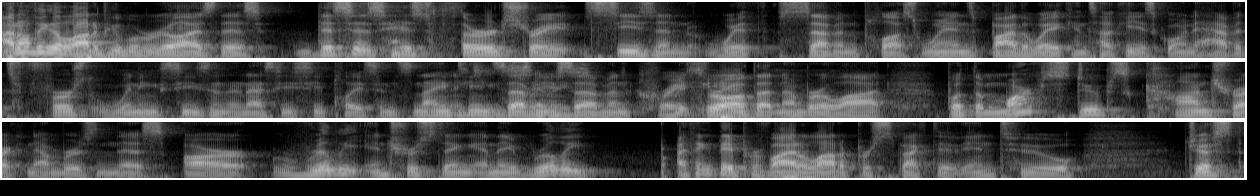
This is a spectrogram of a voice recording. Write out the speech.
I don't think a lot of people realize this. This is his third straight season with seven plus wins. By the way, Kentucky is going to have its first winning season in SEC play since 1977. We throw out that number a lot, but the Mark Stoops contract numbers in this are really interesting, and they really, I think they provide a lot of perspective into just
